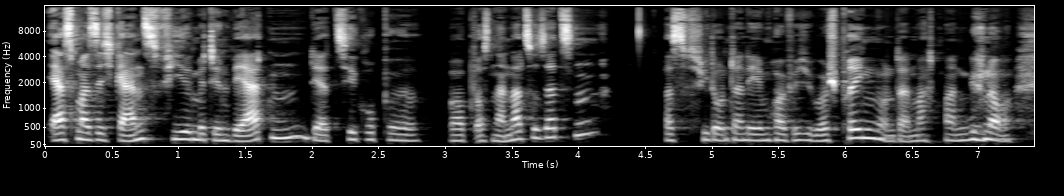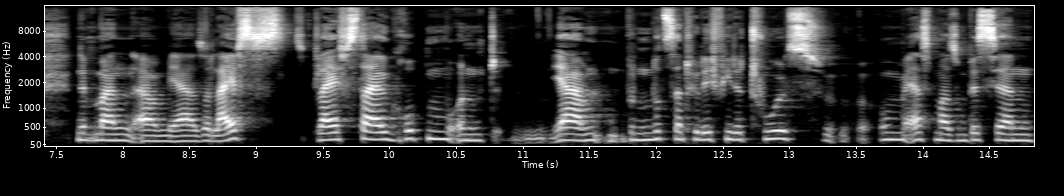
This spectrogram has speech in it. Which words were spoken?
erstmal sich ganz viel mit den Werten der Zielgruppe überhaupt auseinanderzusetzen was viele Unternehmen häufig überspringen und dann macht man genau nimmt man ähm, ja so Lifestyle-Gruppen und ja benutzt natürlich viele Tools, um erstmal so ein bisschen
